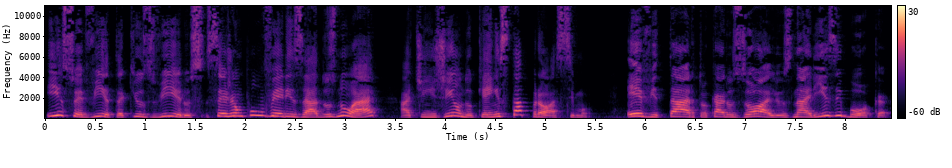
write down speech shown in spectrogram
Isso evita que os vírus sejam pulverizados no ar, atingindo quem está próximo. Evitar tocar os olhos, nariz e boca.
